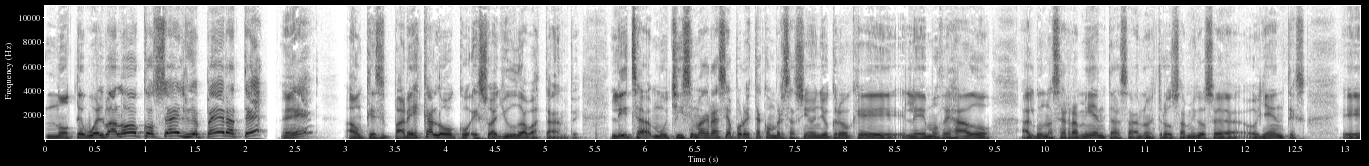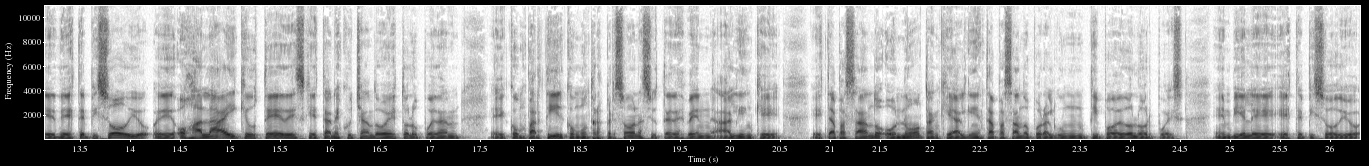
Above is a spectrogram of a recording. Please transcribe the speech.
no te vuelva loco, Sergio, espérate. ¿Eh? Aunque parezca loco, eso ayuda bastante. Licha, muchísimas gracias por esta conversación. Yo creo que le hemos dejado algunas herramientas a nuestros amigos eh, oyentes eh, de este episodio. Eh, ojalá y que ustedes que están escuchando esto lo puedan compartir con otras personas. Si ustedes ven a alguien que está pasando o notan que alguien está pasando por algún tipo de dolor, pues envíele este episodio.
